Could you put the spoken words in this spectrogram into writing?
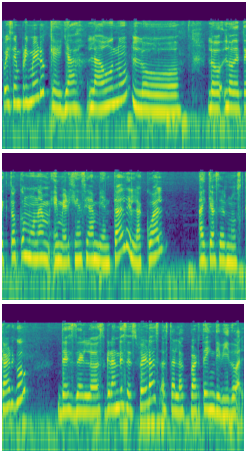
Pues en primero que ya la ONU lo, lo, lo detectó como una emergencia ambiental de la cual hay que hacernos cargo desde las grandes esferas hasta la parte individual.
